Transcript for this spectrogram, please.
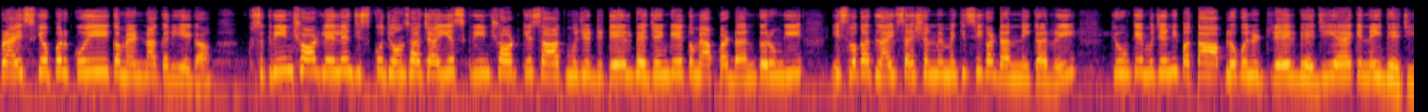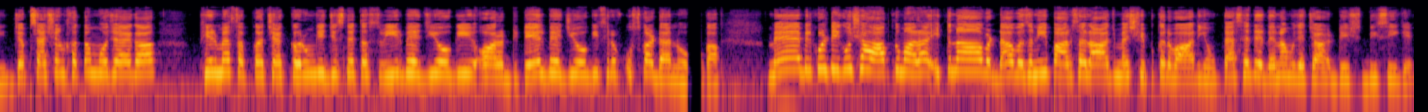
प्राइस के ऊपर कोई कमेंट ना करिएगा। स्क्रीनशॉट ले लें, जिसको जो सा चाहिए स्क्रीनशॉट के साथ मुझे डिटेल भेजेंगे तो मैं आपका डन करूँगी। इस वक्त लाइव सेशन में मैं किसी का डन नहीं कर रही, क्योंकि मुझे नहीं पता आप लोगों ने डिटेल भेजी है कि नहीं भेजी। जब सेशन खत्म हो जाएगा, फिर मैं सबका चेक करूँगी, जिसने तस्वीर भेजी होगी और डिटेल भेजी होगी, सिर्फ़ उसका डन होगा। मैं बिल्कुल ठीक हूँ शहाब तुम्हारा इतना बड़ा वजनी पार्सल आज मैं शिप करवा रही हूँ। पैसे दे देना मुझे चार डिश डीसी के।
